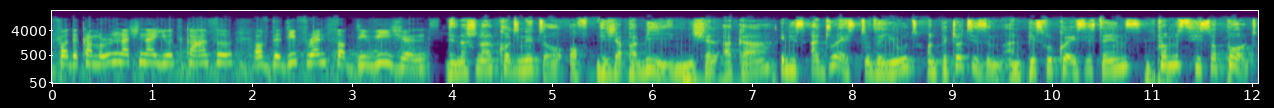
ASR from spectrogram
for the Cameroon National Youth Council of the different subdivisions. The national coordinator of the JAPABI, Michel Aka, in his address to the youth on patriotism and peaceful coexistence, promised his support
